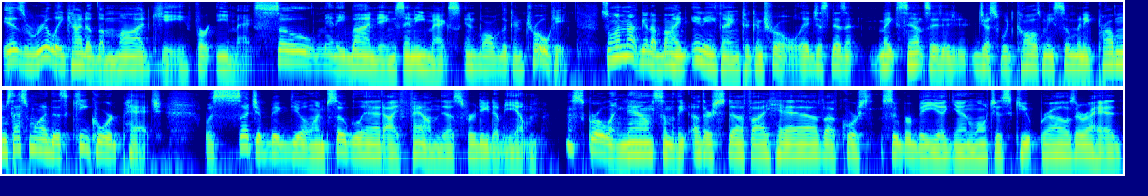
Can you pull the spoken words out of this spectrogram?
is really kind of the mod key for Emacs. So many bindings in Emacs involve the control key. So I'm not going to bind anything to control. It just doesn't make sense. It just would cause me so many problems. That's why this keychord patch was such a big deal. I'm so glad I found this for DWM. Scrolling down some of the other stuff I have, of course, Super B again launches qutebrowser. I had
